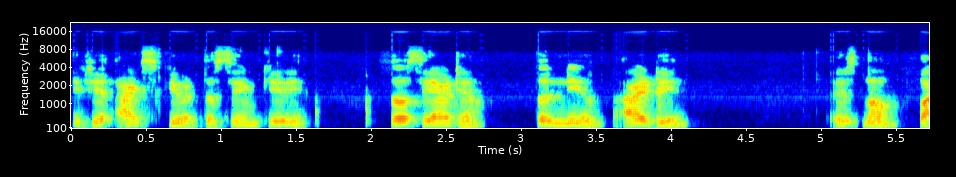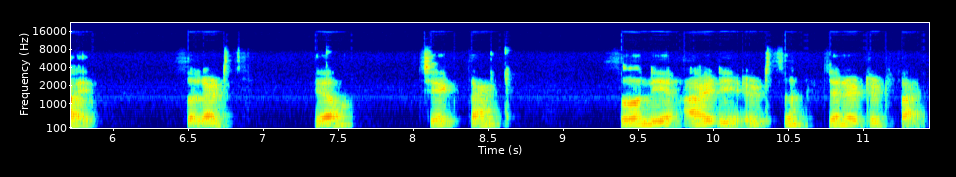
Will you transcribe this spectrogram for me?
if you execute the same query so see at here the new ID is now 5 so let's here check that. So new ID it's generated 5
